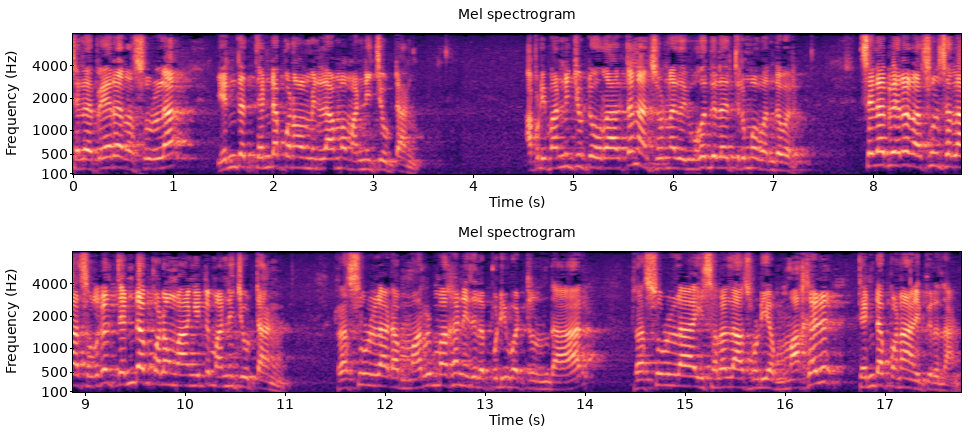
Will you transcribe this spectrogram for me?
சில பேரை ரசூல்லா எந்த தெண்டப்பணமும் இல்லாமல் மன்னிச்சு விட்டாங்க. அப்படி மன்னிச்சு விட்ட ஒரு ஆள்கிட்ட நான் சொன்னது. உகதில் திரும்ப வந்தவர். சில பேரை ரசூல் சல்லாஸ் அவர்கள் தெண்டப்பணம் வாங்கிட்டு மன்னிச்சு விட்டாங்க. ரசூல்லாட மருமகன் இதில் பிடிபட்டிருந்தார். ரசூல்லாய் சலல்லாசனுடைய மகள் தெண்டப்பணம் அனுப்பியிருந்தாங்க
